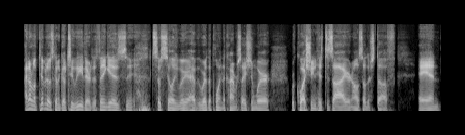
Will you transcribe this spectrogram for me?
I don't know if Thibodeaux's going to go two either. The thing is, eh, it's so silly. We have we're at the point in the conversation where we're questioning his desire and all this other stuff. And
